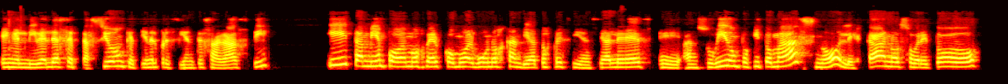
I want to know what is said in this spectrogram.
en el nivel de aceptación que tiene el presidente Sagasti y también podemos ver cómo algunos candidatos presidenciales eh, han subido un poquito más, ¿no? El escano, sobre todo,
